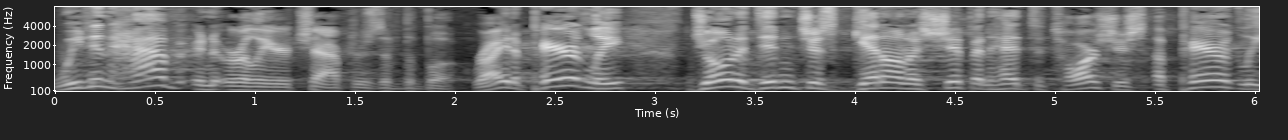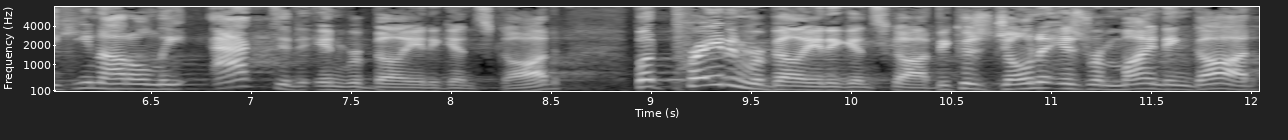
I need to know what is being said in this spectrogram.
we didn't have in earlier chapters of the book, right? Apparently, Jonah didn't just get on a ship and head to Tarshish. Apparently, he not only acted in rebellion against God, but prayed in rebellion against God because Jonah is reminding God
